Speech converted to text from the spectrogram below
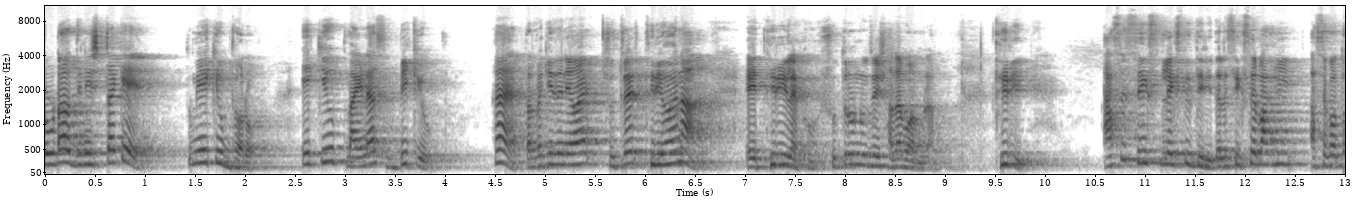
টোটাল জিনিসটাকে তুমি এ কিউব ধরো। A cube minus b cube হ্যাঁ তারপরে কি জানি হয়? সূত্রের থ্রি হয় না? এই থ্রি লেখো, সূত্র অনুযায়ী সাজাবো আমরা। থ্রি। আছে সিক্স লেখছি থ্রি, তাহলে সিক্সের বাকি আছে কত?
